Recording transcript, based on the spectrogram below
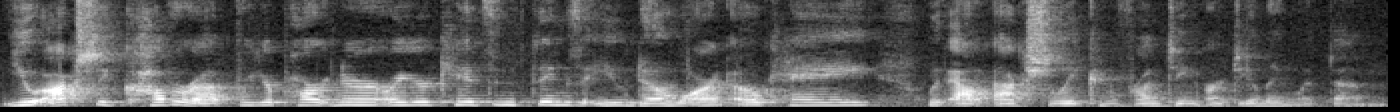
You actually cover up for your partner or your kids and things that you know aren't okay without actually confronting or dealing with them.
